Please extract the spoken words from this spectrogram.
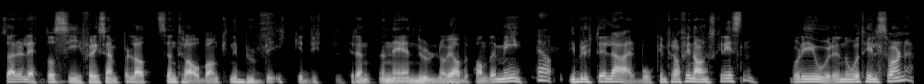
så er det lett å si f.eks. at sentralbankene burde ikke dyttet rentene ned null når vi hadde pandemi. Ja. De brukte læreboken fra finanskrisen, hvor de gjorde noe tilsvarende.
